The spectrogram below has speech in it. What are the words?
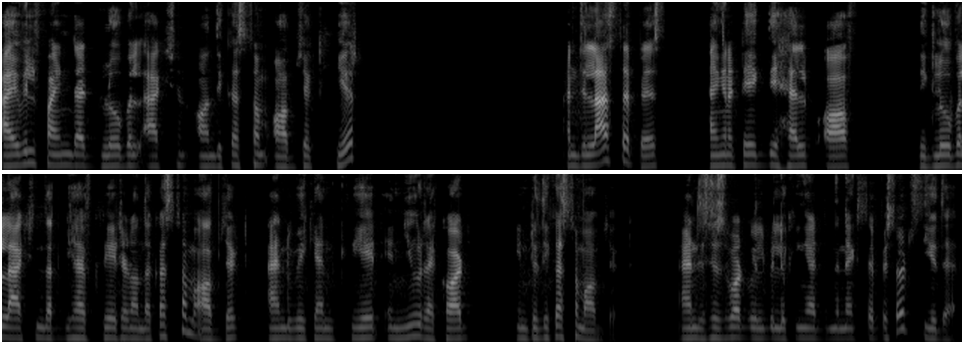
I will find that global action on the custom object here. And the last step is I'm going to take the help of the global action that we have created on the custom object and we can create a new record into the custom object. And this is what we'll be looking at in the next episode. See you there.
